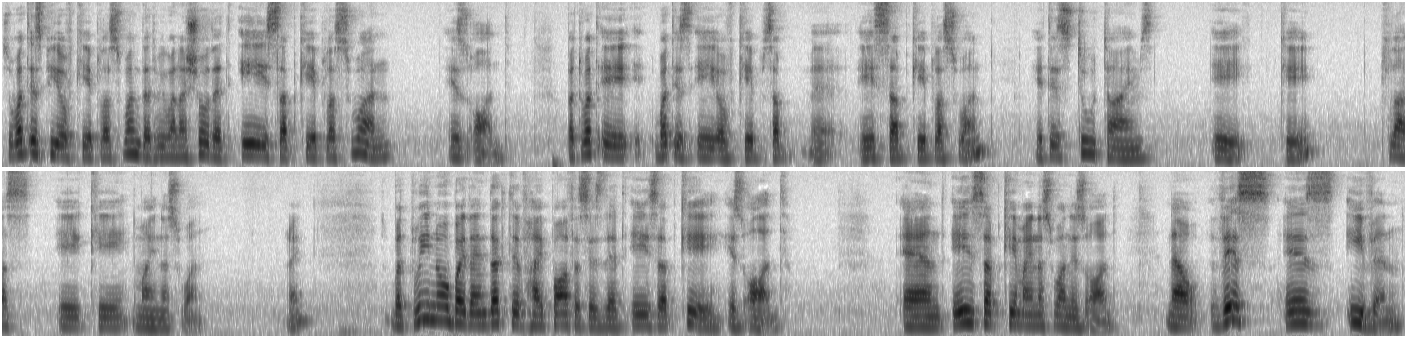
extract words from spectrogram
So what is P of K plus 1? That we want to show that A sub K plus 1 is odd. But what a what is A of K sub uh, A sub K plus 1? It is 2 times A K plus A K minus 1, right? But we know by the inductive hypothesis that A sub K is odd and a sub k minus 1 is odd. Now, this is even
